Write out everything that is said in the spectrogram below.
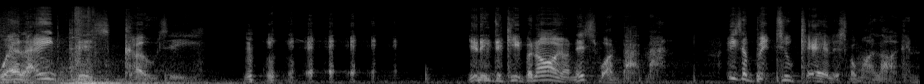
Well, ain't this cozy? you need to keep an eye on this one, Batman. He's a bit too careless for my liking.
